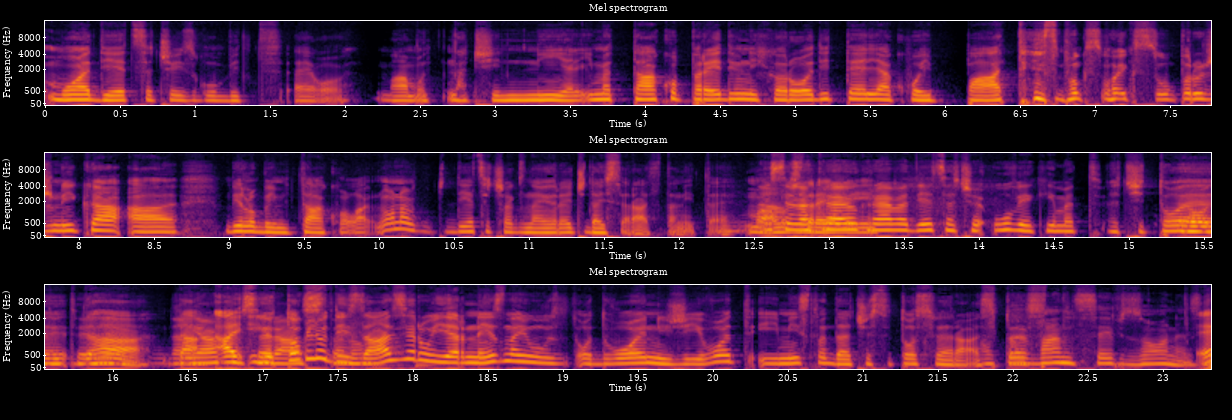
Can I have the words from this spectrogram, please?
moja djeca će izgubiti, evo, mamu. Znači nije. Ima tako predivnih roditelja koji pate zbog svojeg supružnika, a bilo bi im tako lako. Ono, djeca čak znaju reći daj se rastanite. Malo Mislim, na kraju krajeva djeca će uvijek imati Znači to je, roditelje. da, Da, da. jako A se i od tog ljudi zaziru jer ne znaju odvojeni život i misle da će se to sve Ali to je raspast. van safe zone, znaš,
